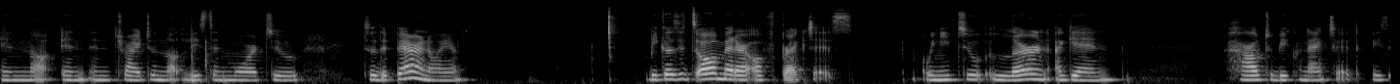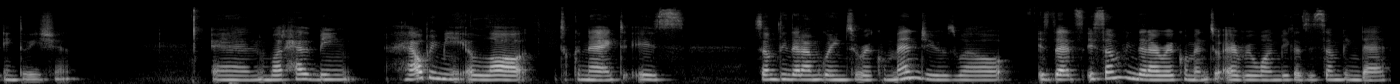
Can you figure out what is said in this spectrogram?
and not and, and try to not listen more to to the paranoia because it's all a matter of practice we need to learn again how to be connected with intuition and what has been helping me a lot to connect is something that i'm going to recommend you as well is that it's something that I recommend to everyone because it's something that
